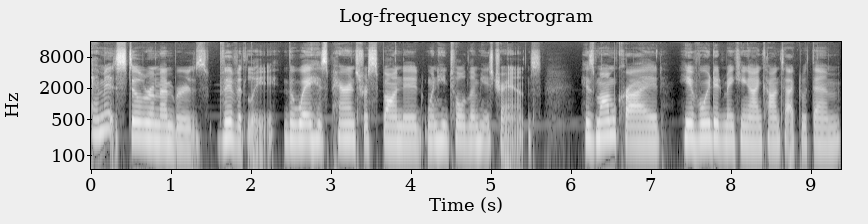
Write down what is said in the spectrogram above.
Emmett still remembers vividly the way his parents responded when he told them he's trans. His mom cried, he avoided making eye contact with them,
